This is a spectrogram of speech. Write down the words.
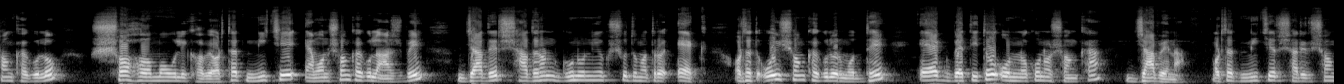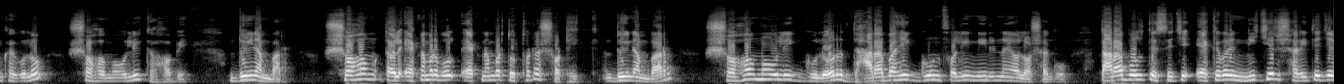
সংখ্যাগুলো সহমৌলিক হবে। অর্থাৎ নিচে এমন সংখ্যাগুলো আসবে যাদের সাধারণ গুণনীয়ক শুধুমাত্র এক। অর্থাৎ ওই সংখ্যাগুলোর মধ্যে এক ব্যতীত অন্য কোনো সংখ্যা যাবে না। অর্থাৎ নিচের সারির সংখ্যাগুলো সহমৌলিক হবে। দুই নাম্বার, সহ, তাহলে এক নম্বর বল, এক নম্বর তথ্যটা সঠিক। দুই নাম্বার, সহমৌলিকগুলোর ধারাবাহিক গুণফলই নির্ণয় লসাগু। তারা বলতেছে যে একেবারে নিচের সারিতে যে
